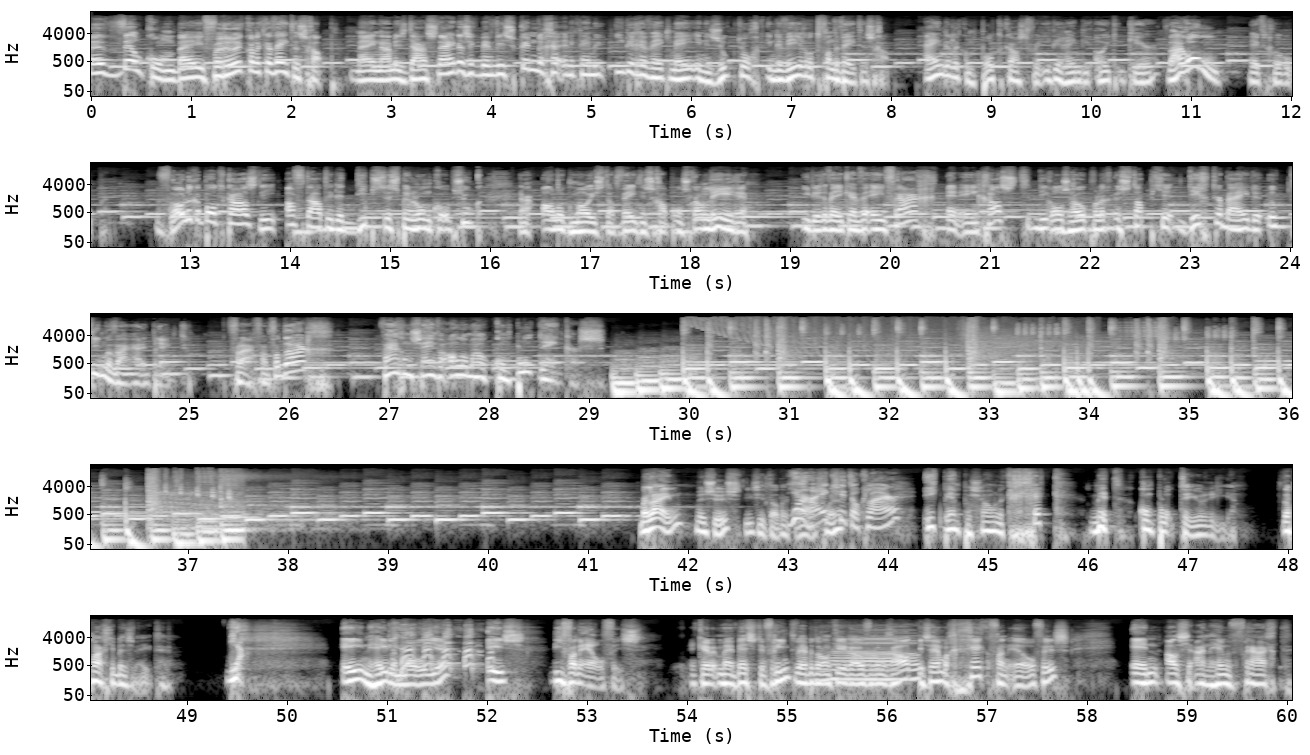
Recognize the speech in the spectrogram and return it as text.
Uh, welkom bij Verrukkelijke Wetenschap. Mijn naam is Daan Snijders, ik ben wiskundige en ik neem u iedere week mee in een zoektocht in de wereld van de wetenschap. Eindelijk een podcast voor iedereen die ooit een keer waarom heeft geroepen. Een vrolijke podcast die afdaalt in de diepste spelonken op zoek naar al het moois dat wetenschap ons kan leren. Iedere week hebben we één vraag en één gast die ons hopelijk een stapje dichter bij de ultieme waarheid brengt. Vraag van vandaag: waarom zijn we allemaal complotdenkers? Marlijn, mijn zus, die zit altijd Ja, ik zit al klaar. Ik ben persoonlijk gek met complottheorieën. Dat mag je best weten. Ja. Eén hele mooie is die van Elvis. Ik heb mijn beste vriend, we hebben het al een keer over hem gehad, oh. is helemaal gek van Elvis. En als je aan hem vraagt,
